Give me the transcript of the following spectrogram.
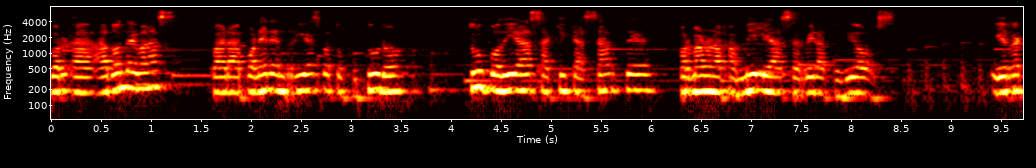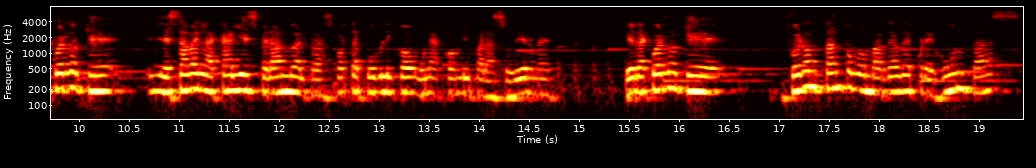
Por, a, dónde vas para poner en riesgo tu futuro? Tú podías aquí casarte, formar una familia, servir a tu Dios. Y recuerdo que estaba en la calle esperando el transporte público, una combi para subirme y recuerdo que fueron tanto bombardeo de preguntas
